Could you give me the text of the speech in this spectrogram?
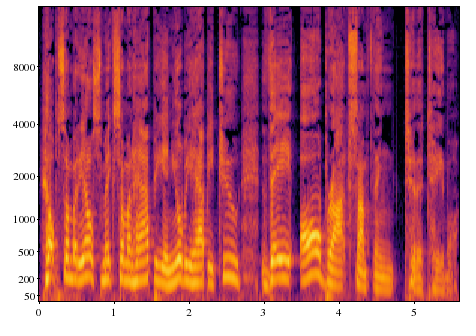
help somebody else, make someone happy and you'll be happy too. They all brought something to the table.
